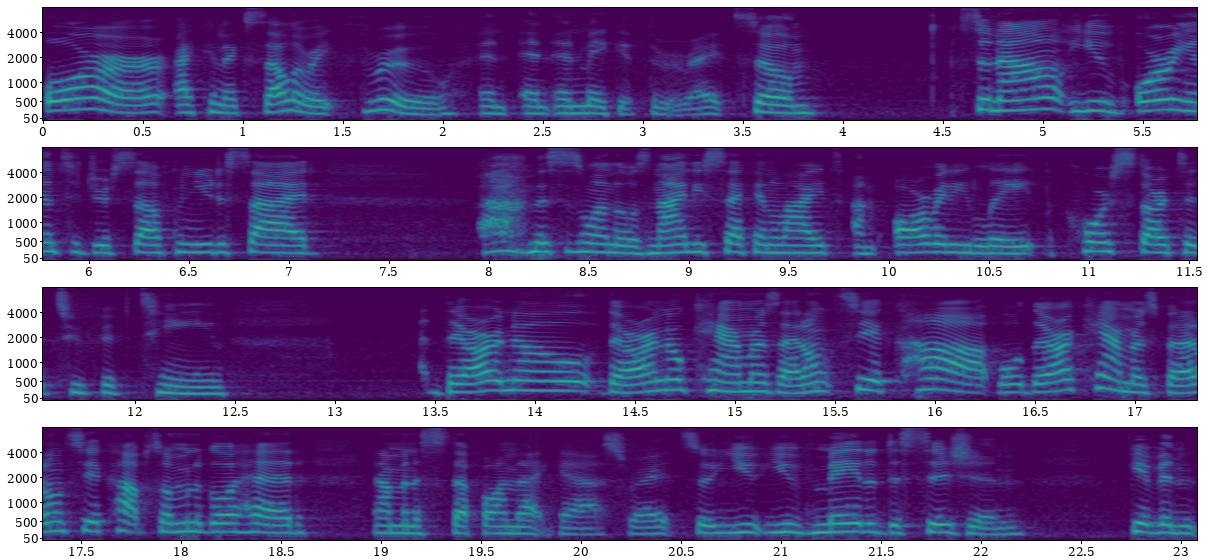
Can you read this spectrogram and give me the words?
or I can accelerate through and, and, and make it through, right? So, so now you've oriented yourself and you decide, oh, this is one of those 90 second lights. I'm already late. The course starts at 2:15. There are no there are no cameras. I don't see a cop. Well, there are cameras, but I don't see a cop. So I'm going to go ahead and I'm going to step on that gas, right? So you you've made a decision, given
